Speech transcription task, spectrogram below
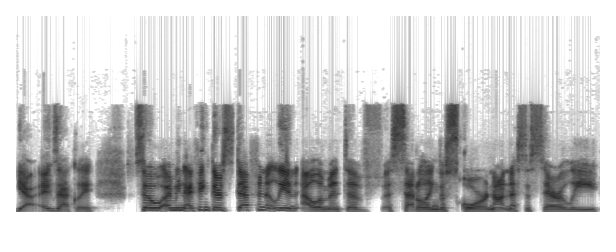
Yeah, exactly. So, I mean, I think there's definitely an element of settling the score, not necessarily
